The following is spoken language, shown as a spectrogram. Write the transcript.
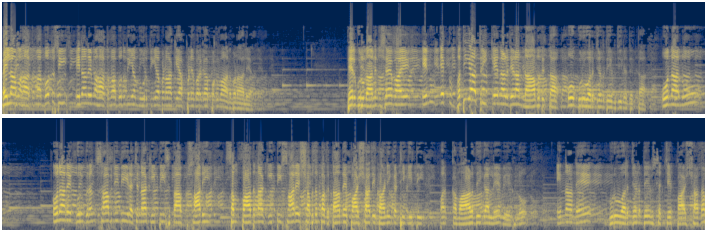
ਪਹਿਲਾ ਮਹਾਤਮਾ ਬੁੱਧ ਸੀ, ਇਹਨਾਂ ਨੇ ਮਹਾਤਮਾ ਬੁੱਧ ਦੀਆਂ ਮੂਰਤੀਆਂ ਬਣਾ ਕੇ ਆਪਣੇ ਵਰਗਾ ਭਗਵਾਨ ਬਣਾ ਲਿਆ। ਫਿਰ ਗੁਰੂ ਨਾਨਕ ਸਾਹਿਬ ਆਏ, ਇਹਨੂੰ ਇੱਕ ਵਧੀਆ ਤਰੀਕੇ ਨਾਲ ਜਿਹੜਾ ਨਾਮ ਦਿੱਤਾ, ਉਹ ਗੁਰੂ ਅਰਜਨ ਦੇਵ ਜੀ ਨੇ ਦਿੱਤਾ। ਉਹਨਾਂ ਨੂੰ, ਉਹਨਾਂ ਨੇ ਗੁਰੂ ਗ੍ਰੰਥ ਸਾਹਿਬ ਜੀ ਦੀ ਰਚਨਾ ਕੀਤੀ, ਸਤਾਪ ਸਾਰੀ ਸੰਪਾਦਨਾ ਕੀਤੀ, ਸਾਰੇ ਸ਼ਬਦ ਭਗਤਾਂ ਦੇ ਪਾਤਸ਼ਾਹ ਦੀ ਬਾਣੀ ਇਕੱਠੀ ਕੀਤੀ। ਪਰ ਕਮਾਲ ਦੀ ਗੱਲ ਇਹ ਵੇਖ ਲਓ, ਇਹਨਾਂ ਨੇ ਗੁਰੂ ਅਰਜਨ ਦੇਵ ਸੱਚੇ ਪਾਤਸ਼ਾਹ ਦਾ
